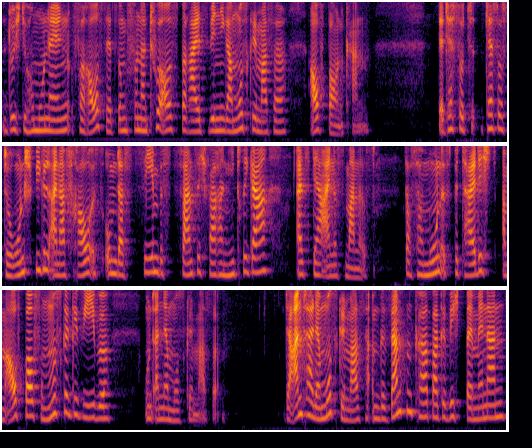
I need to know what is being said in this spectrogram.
durch die hormonellen Voraussetzungen von Natur aus bereits weniger Muskelmasse aufbauen kann. Der Testosteronspiegel einer Frau ist um das 10 bis 20-fache niedriger als der eines Mannes. Das Hormon ist beteiligt am Aufbau von Muskelgewebe und an der Muskelmasse. Der Anteil der Muskelmasse am gesamten Körpergewicht bei Männern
